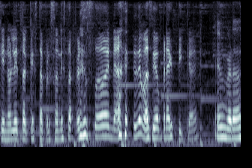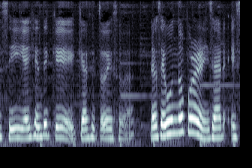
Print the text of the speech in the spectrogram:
que no le toque a esta persona a esta persona. Es demasiado práctica. En verdad sí, hay gente que, que hace todo eso. ¿ah? Lo segundo por organizar es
